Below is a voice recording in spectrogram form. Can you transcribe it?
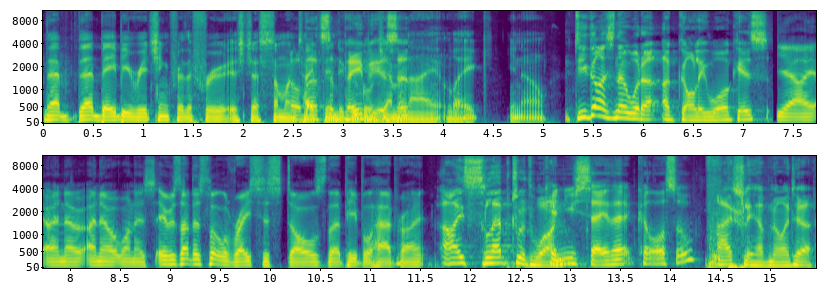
That that baby reaching for the fruit is just someone Oh, typed into baby, Google? Gemini, like you know. Do you guys know what a, a gollywog is? Yeah, I, I know I know what one is. It was like those little racist dolls that people had, right? I slept with one. Can you say that, Colossal? I actually have no idea.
